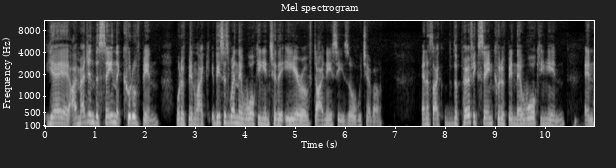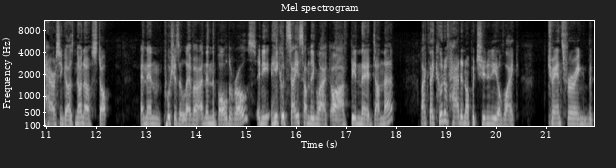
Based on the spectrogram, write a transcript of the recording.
yeah, yeah, I imagine the scene that could have been would have been like this is when they're walking into the ear of Dionysus or whichever. And it's like the perfect scene could have been they're walking in and Harrison goes, No, no, stop. And then pushes a lever and then the boulder rolls. And he, he could say something like, Oh, I've been there, done that. Like they could have had an opportunity of like transferring the,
